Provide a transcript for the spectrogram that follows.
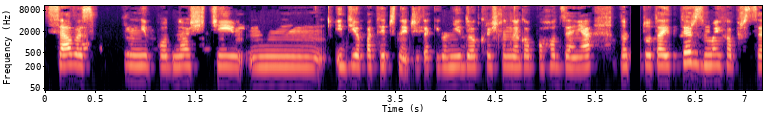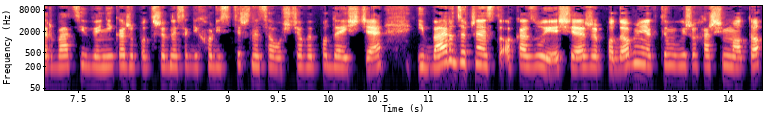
całe spektrum niepłodności mm, idiopatycznej, czyli takiego niedookreślonego pochodzenia, no tutaj też z moich obserwacji wynika, że potrzebne jest takie holistyczne, całościowe podejście i bardzo często okazuje się, że podobnie jak ty mówisz o Hashimoto,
